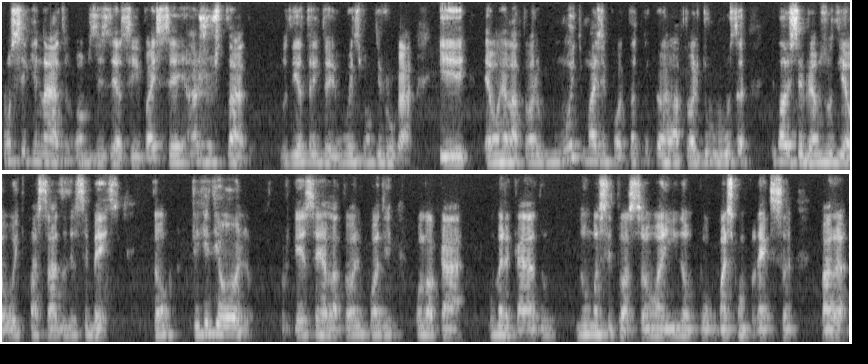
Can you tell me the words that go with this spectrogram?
consignado, vamos dizer assim, vai ser ajustado. No dia 31 eles vão divulgar. E é um relatório muito mais importante do que o relatório do USA que nós tivemos no dia 8 passado desse mês. Então, fique de olho, porque esse relatório pode colocar o mercado numa situação ainda um pouco mais complexa para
